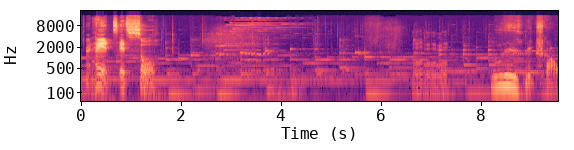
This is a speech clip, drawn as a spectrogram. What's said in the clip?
All right. Hey, it's it's Soul. Good evening, Scout.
